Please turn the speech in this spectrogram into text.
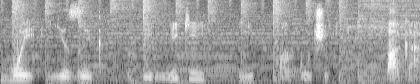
мой язык великий и могучий. Пока.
